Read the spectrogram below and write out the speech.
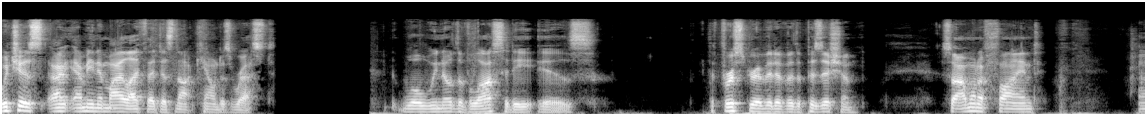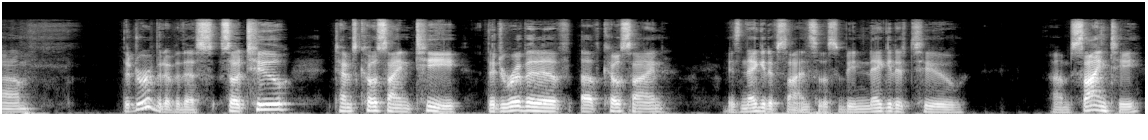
which is, I, I mean, in my life, that does not count as rest. well, we know the velocity is the first derivative of the position. So I want to find um, the derivative of this. So 2 times cosine t, the derivative of cosine is negative sine, so this would be negative 2 um, sine t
